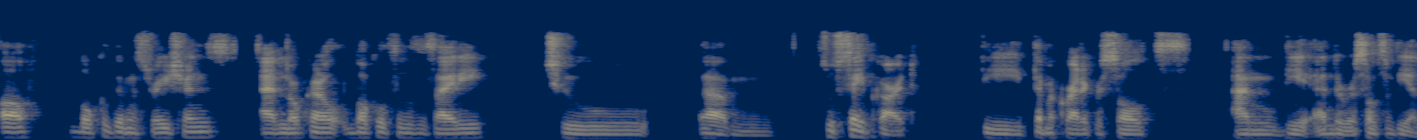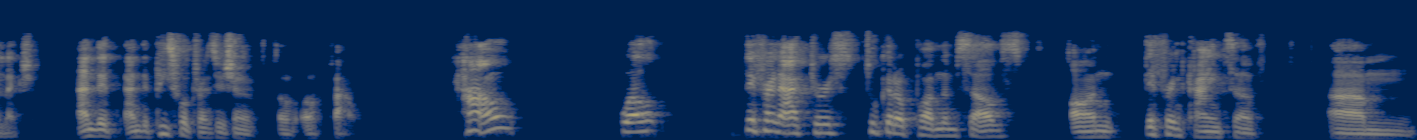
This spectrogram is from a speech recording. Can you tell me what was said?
of local demonstrations and local local civil society to um, to safeguard the democratic results and the and the results of the election and the and the peaceful transition of, of, power. How? Well, different actors took it upon themselves on different kinds of um,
